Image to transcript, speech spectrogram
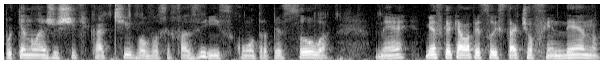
porque não é justificativa você fazer isso com outra pessoa né? Mesmo que aquela pessoa está te ofendendo,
